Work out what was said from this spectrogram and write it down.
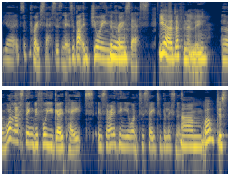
Yeah, it's a process, isn't it? It's about enjoying the Yeah. process. Yeah, definitely. Um, one last thing before you go, Kate. Is there anything you want to say to the listeners? Um, well, just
